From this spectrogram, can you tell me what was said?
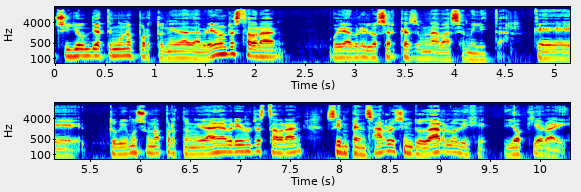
si yo un día tengo una oportunidad de abrir un restaurante, voy a abrirlo cerca de una base militar. Que tuvimos una oportunidad de abrir un restaurante sin pensarlo y sin dudarlo, dije, yo quiero ahí.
